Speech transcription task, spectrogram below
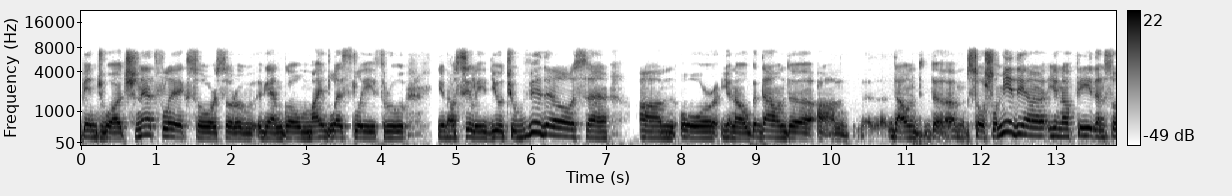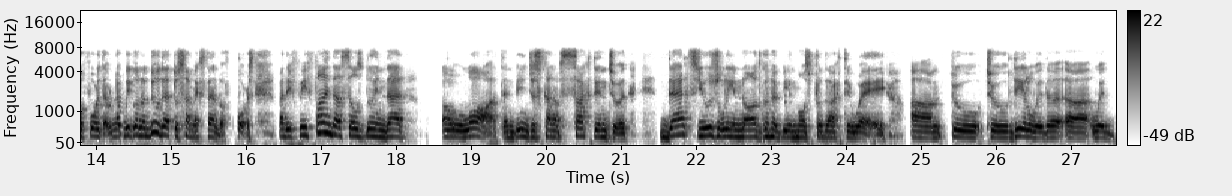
binge watch Netflix or sort of again go mindlessly through, you know, silly YouTube videos. Um, or you know down the um, down the um, social media you know feed and so forth. We're going to do that to some extent, of course. But if we find ourselves doing that a lot and being just kind of sucked into it, that's usually not going to be the most productive way um, to to deal with uh, with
